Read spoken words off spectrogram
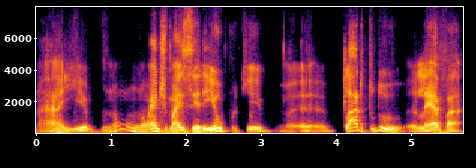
né? e não, não é demais dizer eu, porque, uh, claro, tudo leva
